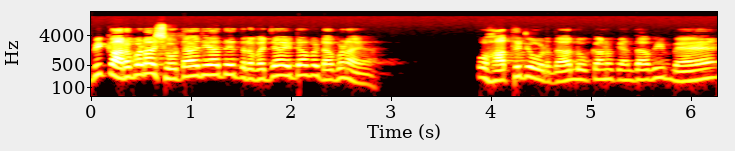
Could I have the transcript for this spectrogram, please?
ਵੀ ਘਰ ਬੜਾ ਛੋਟਾ ਜਿਹਾ ਤੇ ਦਰਵਾਜ਼ਾ ਐਡਾ ਵੱਡਾ ਬਣਾਇਆ। ਉਹ ਹੱਥ ਜੋੜਦਾ, ਲੋਕਾਂ ਨੂੰ ਕਹਿੰਦਾ ਵੀ ਮੈਂ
